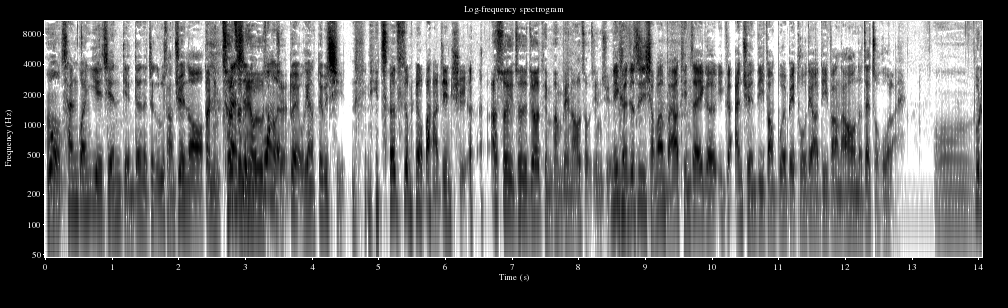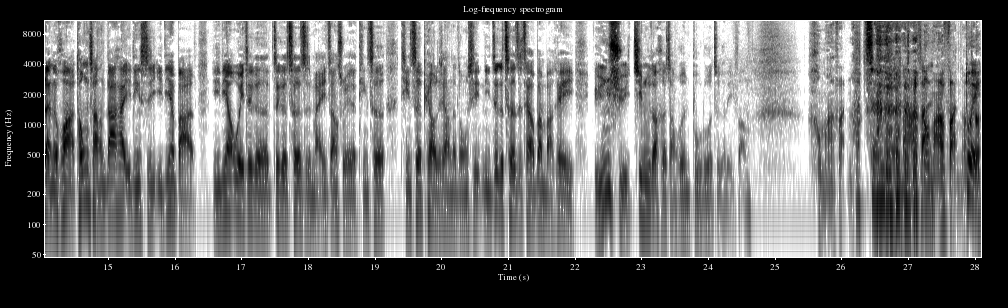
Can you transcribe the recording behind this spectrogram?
嗯、我有参观夜间点灯的这个入场券哦。但你车子没有入场券，忘了，对，我跟你讲，对不起，你车子没有办法进去了啊，所以车子就要停旁边，然后走进去。你可能就自己想办法要停在一个一个安全的地方，不会被拖掉的地方，然后呢再走过来。哦，不然的话，通常大家一定是一定要把，你一定要为这个这个车子买一张所谓的停车停车票的这样的东西，你这个车子才有办法可以允许进入到合掌温部落这个地方。好麻烦啊！它真的很麻烦，好麻烦哦。对，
